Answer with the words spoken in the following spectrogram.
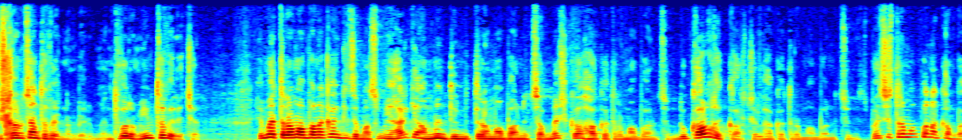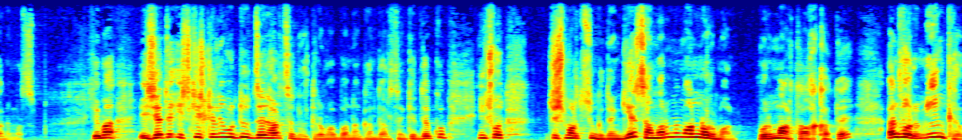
իշխանության թվերն են բերում, ընդ որում իմ թվերը չեն։ Հիմա տրամաբանական գիծ եմ ասում, իհարկե ամեն դիմի տրամաբանության մեջ կա հակատրամաբանություն։ Դու կարող եք կարճել հակատրամաբանությունից, բայց ես տրամաբանական բան եմ ասում։ Հիմա իսկ եթե իսկ ինչ կլինի որ դու ձեր հարցն էլ տրամաբանական դարձնեք, այդ դեպքում ինչ որ ճշմարտություն գտնենք, ես համարում եմ աննորմալ, որ մարդը աղքատ է, ընդ որում ինքը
